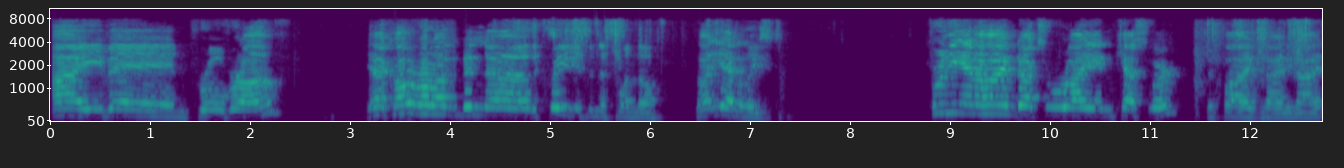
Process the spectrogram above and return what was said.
Ivan Provorov. Yeah, Colorado hasn't been uh, the craziest in this one, though. Not yet, at least. For the Anaheim Ducks, Ryan Kesler to 5.99.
